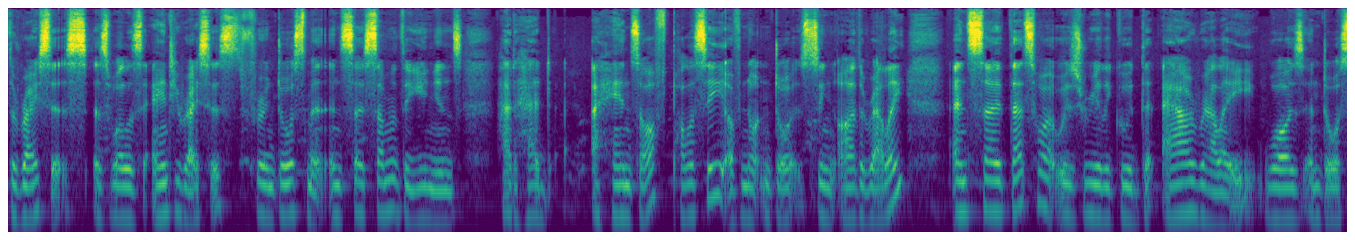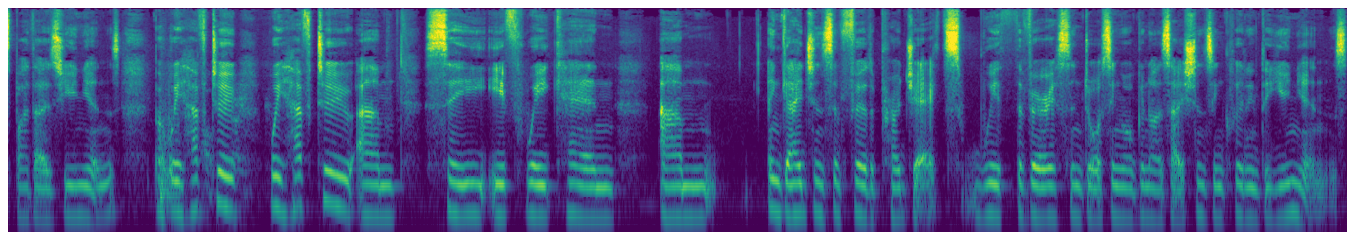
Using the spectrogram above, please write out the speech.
the racists as well as anti racists for endorsement, and so some of the unions had had a hands off policy of not endorsing either rally. And so that's why it was really good that our rally was endorsed by those unions. But we have to we have to um, see if we can um, engage in some further projects with the various endorsing organisations, including the unions.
